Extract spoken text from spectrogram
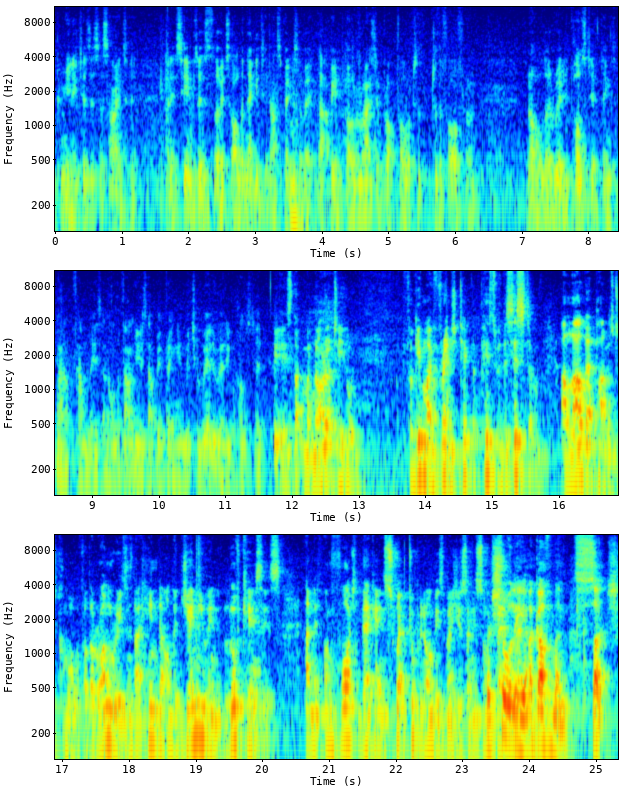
community, as a society. And it seems as though it's all the negative aspects of mm. it that are being polarised and brought forward to, to the forefront. And all the really positive things about families and all the values that we bring in, which are really, really positive. It's that minority who, forgive my French, take the piss with the system, allow their partners to come over for the wrong reasons that hinder on the genuine love cases. And unfortunately, they're getting swept up in all these measures, and it's But unfair. surely a government such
